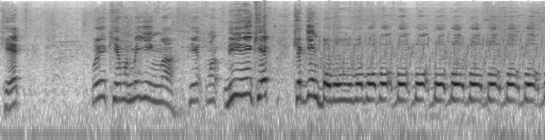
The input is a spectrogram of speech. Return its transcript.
เค้กเฮ้ยเค้กมันไม่ยิงอะเค้กมันนี่นี่เค้กเค้กยิงโบโบโบโบโบโบโบโบโบโบโบโบโบโบ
